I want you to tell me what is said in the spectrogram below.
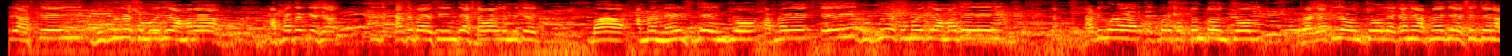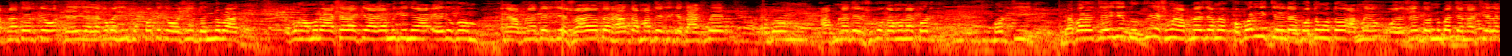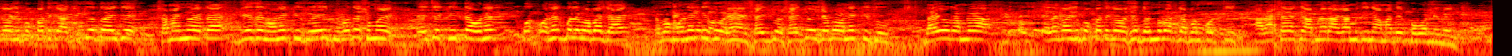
আজকে এই দুর্যোগের সময় যে আমরা আপনাদেরকে কাছে কাছে পাইছি ইন্ডিয়া টাওয়ার লিমিটেড বা আমরা নেটস যে এনজিও আপনাদের এই দুর্যোগের সময় যে আমাদের এই কাটিগড়ার একবারে প্রত্যন্ত অঞ্চল, রাজাটিলা অঞ্চল, এখানে আপনারা যে এসেছেন, আপনাদেরকে এই এলাকাবাসীর পক্ষ থেকে অশেষ ধন্যবাদ। এবং আমরা আশা রাখি আগামী দিনে এরকম মানে আপনাদের যে সহায়তার হাত আমাদের দিকে থাকবে এবং আপনাদের শুভকামনা কর, করছি। ব্যাপার হচ্ছে এই যে দুর্যোগের সময় আপনারা যে আমরা খবর নিচ্ছেন এটা প্রথমত আমি অশেষ ধন্যবাদ জানাচ্ছি এলাকাবাসীর পক্ষ থেকে। আর দ্বিতীয়ত এই যে সামান্য একটা দিয়েছেন অনেক কিছু, এই বিপদের সময় এই যে কিটটা অনেক অনেক বলে ভাবা যায় এবং অনেক কিছু হ্যাঁ সাহায্য সাহায্য হিসেবে অনেক কিছু। যাই হোক, আমরা এলাকাবাসীর পক্ষ থেকে অবশ্যই ধন্যবাদ জ্ঞাপন করছি আর আশা রাখি আপনারা আগামী দিনে আমাদের খবর নেবেন।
